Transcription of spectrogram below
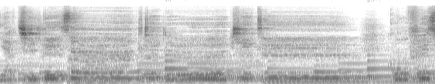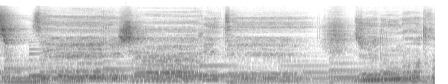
Y a-t-il des de piété, confessions et de charité Dieu nous montre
